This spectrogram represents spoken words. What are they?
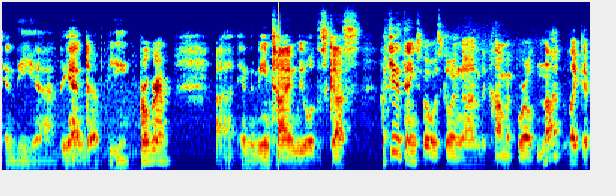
in the uh, the end of the program. Uh, in the meantime, we will discuss a few things about what's going on in the comic world. Not like a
